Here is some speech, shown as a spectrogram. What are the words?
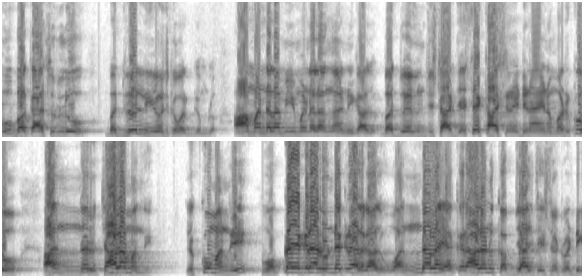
భూబకాసురులు బద్వేల్ నియోజకవర్గంలో. ఆ మండలం ఈ మండలం కానీ కాదు. బద్వేల్ నుంచి స్టార్ట్ చేస్తే కాశిరెడ్డి నాయన వరకు అందరూ చాలామంది ఎక్కువ మంది. ఒక్క ఎకరా రెండు ఎకరాలు కాదు వందల ఎకరాలను కబ్జాలు చేసినటువంటి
